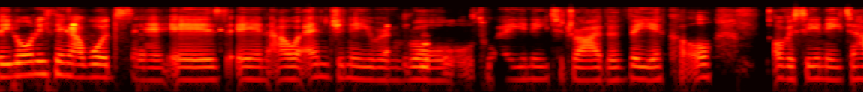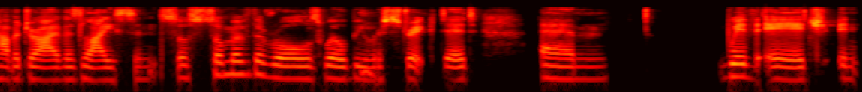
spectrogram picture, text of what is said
The only thing I would say is in our engineering roles where you need to drive a vehicle, obviously you need to have a driver's license. So some of the roles will be restricted. Um, with age in,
